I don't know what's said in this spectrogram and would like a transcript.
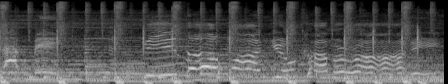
Let me be the one you come running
